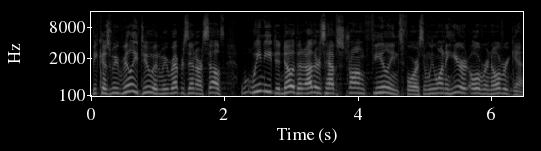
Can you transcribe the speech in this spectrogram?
because we really do and we represent ourselves. We need to know that others have strong feelings for us, and we want to hear it over and over again.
